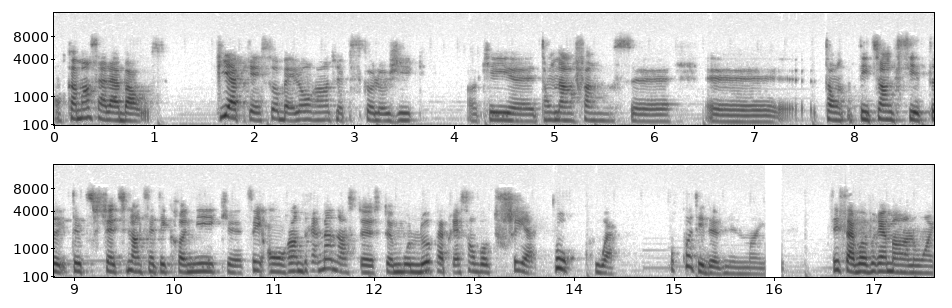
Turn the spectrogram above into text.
On commence à la base. Puis après ça, ben là, on rentre le psychologique. OK, euh, ton enfance, euh, euh, t'es-tu anxiété, t'es-tu, fais-tu l'anxiété chronique? On rentre vraiment dans ce, moule-là, puis après ça, on va toucher à pourquoi. Pourquoi t'es devenu de même? Tu sais, ça va vraiment loin.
